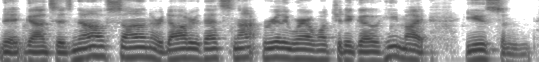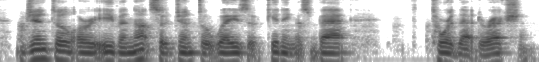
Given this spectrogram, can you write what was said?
that God says, no, son or daughter, that's not really where I want you to go, He might use some gentle or even not so gentle ways of getting us back toward that direction.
